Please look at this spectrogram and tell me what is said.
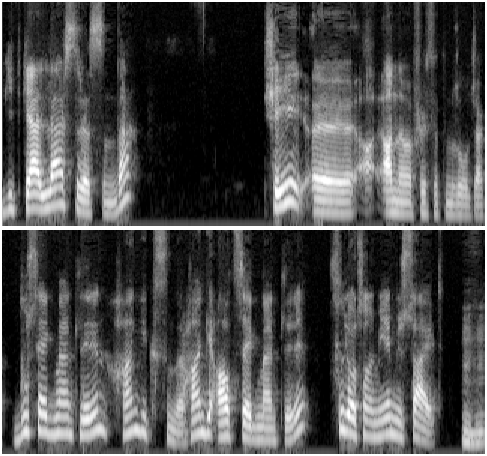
gitgeller sırasında şeyi e, anlama fırsatımız olacak. Bu segmentlerin hangi kısımları, hangi alt segmentleri full otonomiye müsait? Hı hı.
